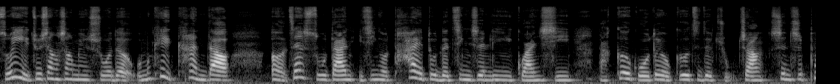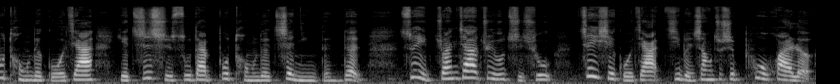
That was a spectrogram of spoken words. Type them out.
所以，就像上面说的，我们可以看到，呃，在苏丹已经有太多的竞争利益关系，那各国都有各自的主张，甚至不同的国家也支持苏丹不同的阵营等等。所以，专家就有指出，这些国家基本上就是破坏了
